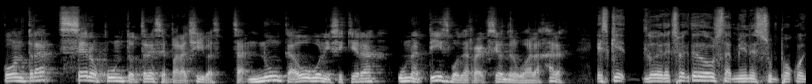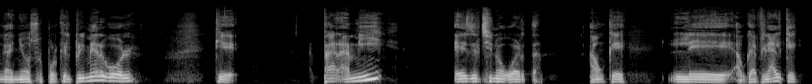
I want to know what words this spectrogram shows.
contra 0.13 para Chivas. O sea, nunca hubo ni siquiera un atisbo de reacción del Guadalajara. Es que lo del expected goals también es un poco engañoso, porque el primer gol, que para mí es del chino Huerta, aunque le, aunque al final que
